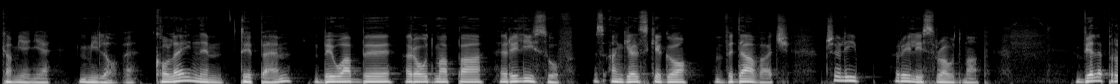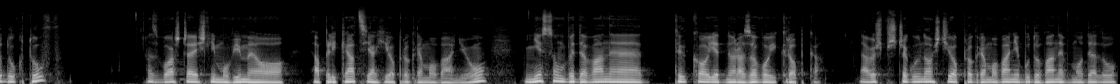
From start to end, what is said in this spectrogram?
kamienie milowe. Kolejnym typem byłaby roadmapa release'ów z angielskiego wydawać, czyli release roadmap. Wiele produktów, zwłaszcza jeśli mówimy o aplikacjach i oprogramowaniu, nie są wydawane tylko jednorazowo i kropka. A już w szczególności oprogramowanie budowane w modelu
